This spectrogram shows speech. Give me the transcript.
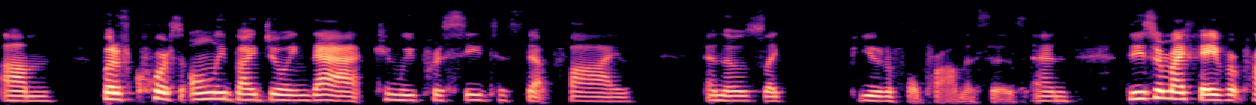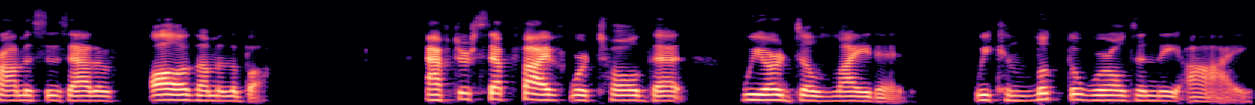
Um, but of course, only by doing that can we proceed to step five and those like beautiful promises. And these are my favorite promises out of all of them in the book. After step five, we're told that we are delighted. We can look the world in the eye.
